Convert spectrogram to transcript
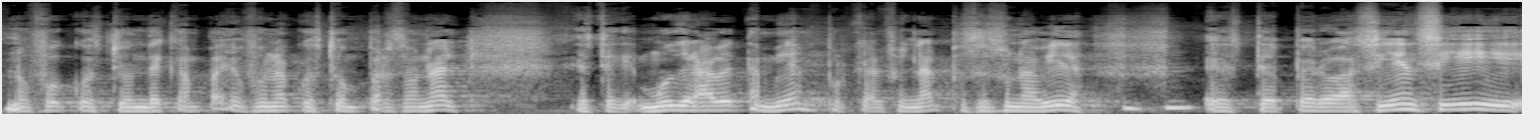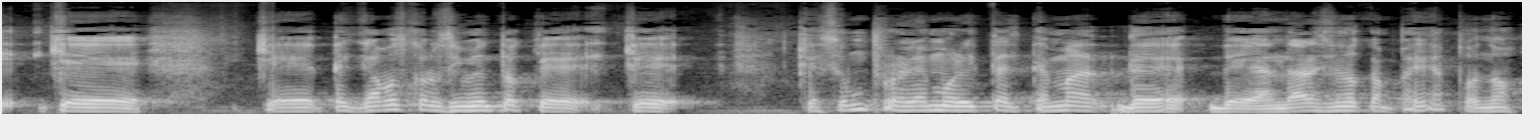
no fue cuestión de campaña, fue una cuestión personal. Este, muy grave también, porque al final pues es una vida. Este, pero así en sí que, que tengamos conocimiento que, que, que es un problema ahorita el tema de, de andar haciendo campaña, pues no.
